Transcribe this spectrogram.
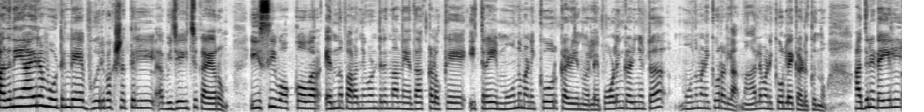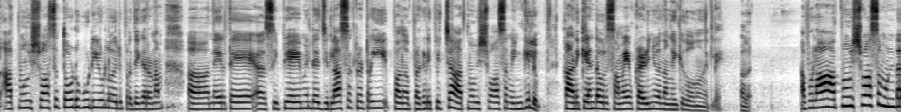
പതിനയ്യായിരം വോട്ടിന്റെ ഭൂരിപക്ഷത്തിൽ വിജയിച്ച് കയറും ഈസി വോക്ക് ഓവർ എന്ന് പറഞ്ഞുകൊണ്ടിരുന്ന നേതാക്കളൊക്കെ ഇത്രയും മൂന്ന് മണിക്കൂർ കഴിയുന്നു അല്ലേ പോളിംഗ് കഴിഞ്ഞിട്ട് മൂന്ന് മണിക്കൂറല്ല നാല് മണിക്കൂറിലേക്ക് അടുക്കുന്നു. അതിനിടയിൽ ആത്മവിശ്വാസത്തോടു കൂടിയുള്ള ഒരു പ്രതികരണം നേരത്തെ സി പി ഐ എമ്മിന്റെ ജില്ലാ സെക്രട്ടറി പ്രകടിപ്പിച്ച ആത്മവിശ്വാസമെങ്കിലും കാണിക്കേണ്ട ഒരു സമയം കഴിഞ്ഞു എന്ന് അങ്ങേക്ക് തോന്നുന്നില്ലേ? അതെ. അപ്പോൾ ആ ആത്മവിശ്വാസം ഉണ്ട്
